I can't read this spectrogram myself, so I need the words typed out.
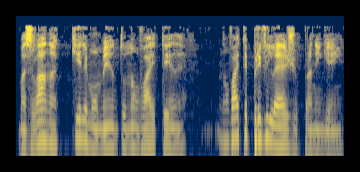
mas lá naquele momento não vai ter, não vai ter privilégio para ninguém.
